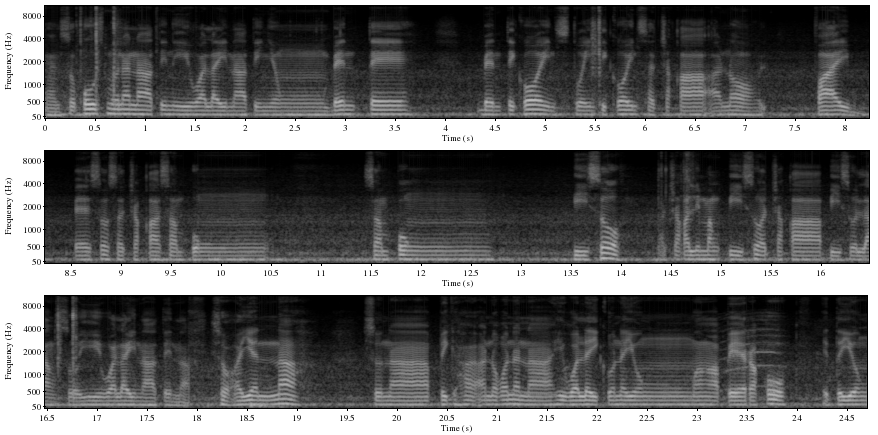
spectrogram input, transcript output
Yan so post muna natin. Iwalay natin yung 20 20 coins 20 coins at saka ano 5 pesos at saka 10 10 piso. At saka 5 piso at saka piso lang. So ihiwalay natin na. So ayan na So na pigha, ano ko na nahiwalay ko na yung mga pera ko. Ito yung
